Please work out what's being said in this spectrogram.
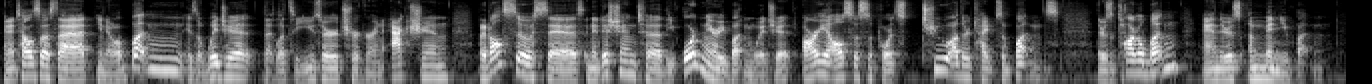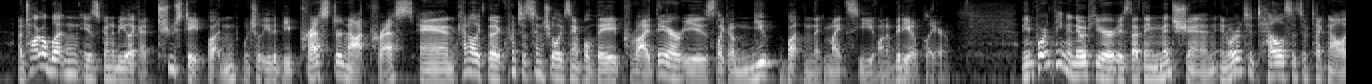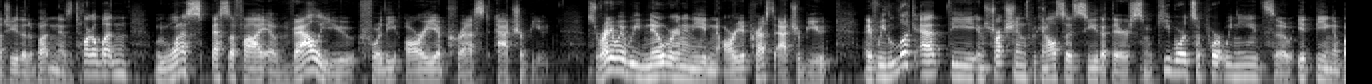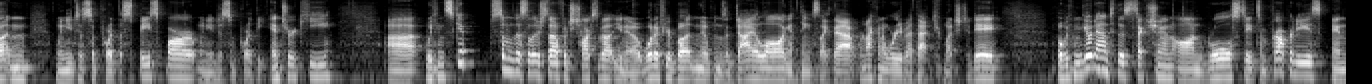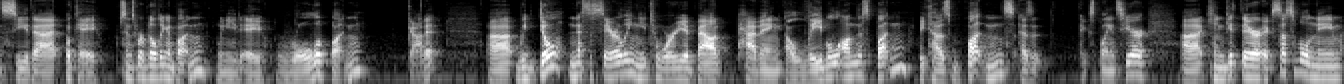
And it tells us that you know, a button is a widget that lets a user trigger an action. But it also says, in addition to the ordinary button widget, ARIA also supports two other types of buttons. There's a toggle button, and there's a menu button. A toggle button is going to be like a two-state button, which will either be pressed or not pressed. And kind of like the quintessential example they provide there is like a mute button that you might see on a video player. The important thing to note here is that they mention, in order to tell assistive technology that a button is a toggle button, we want to specify a value for the ARIA pressed attribute. So right away, we know we're going to need an ARIA pressed attribute. If we look at the instructions, we can also see that there's some keyboard support we need. So it being a button, we need to support the spacebar. We need to support the enter key. Uh, we can skip some of this other stuff, which talks about, you know, what if your button opens a dialog and things like that. We're not going to worry about that too much today. But we can go down to this section on role, states, and properties and see that, OK, since we're building a button, we need a role of button. Got it. Uh, we don't necessarily need to worry about having a label on this button, because buttons, as it explains here, uh, can get their accessible name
